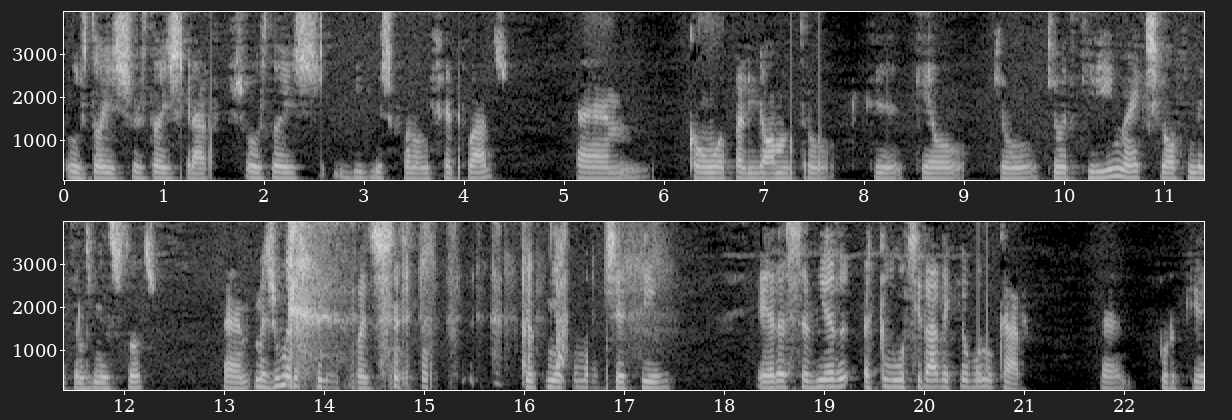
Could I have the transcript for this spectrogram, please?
os, dois, os dois gráficos, ou os dois vídeos que foram efetuados um, com o aparelhómetro que, que eu que eu, que eu adquiri, não é? que chegou ao fim daqueles meses todos. Um, mas uma das primeiras coisas que eu tinha como objetivo era saber a que velocidade é que eu vou no carro. Um, porque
